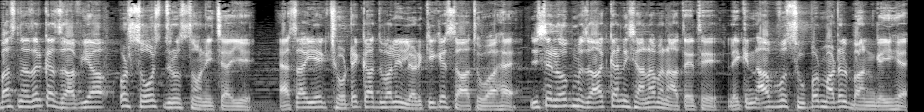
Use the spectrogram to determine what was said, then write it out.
बस नज़र का जाविया और सोच दुरुस्त होनी चाहिए। ऐसा ही एक छोटे कद वाली लड़की के साथ हुआ है, जिसे लोग मज़ाक का निशाना बनाते थे, लेकिन अब वो सुपर मॉडल बन गई है।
